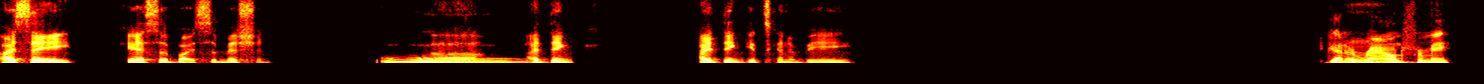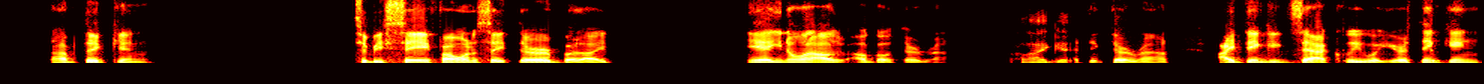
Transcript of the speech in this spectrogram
I say Chiesa by submission. Ooh, Um, I think, I think it's gonna be. you got a round for mm, me? I'm thinking to be safe. I want to say third, but I, yeah, you know what? I'll I'll go third round. I like it. I think third round. I think exactly what you're thinking.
